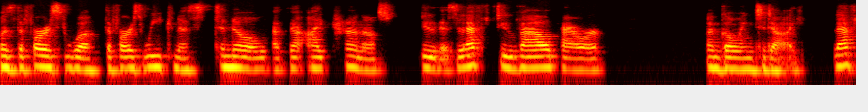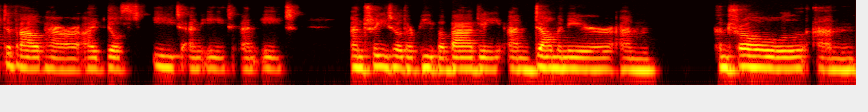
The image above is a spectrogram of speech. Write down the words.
was the first what the first weakness to know that, that I cannot do this. Left to Val power, I'm going to die. Left to Val power, I just eat and eat and eat and treat other people badly and domineer and control and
